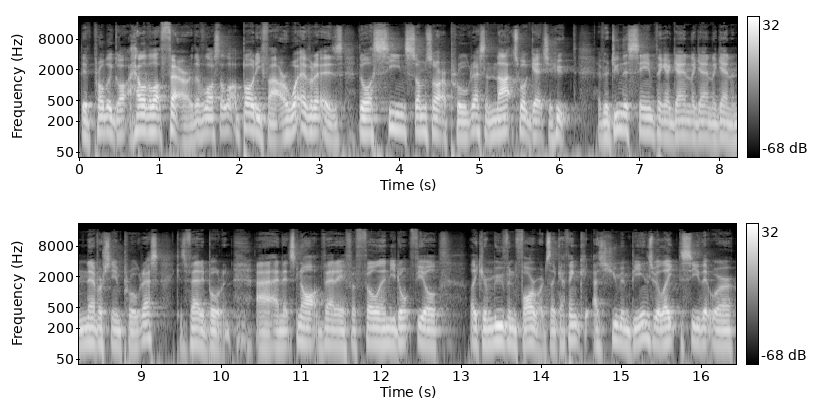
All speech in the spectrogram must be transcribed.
They've probably got a hell of a lot fitter, they've lost a lot of body fat, or whatever it is. They'll have seen some sort of progress, and that's what gets you hooked. If you're doing the same thing again and again and again and never seeing progress, it's very boring uh, and it's not very fulfilling. You don't feel like you're moving forwards. Like I think as human beings, we like to see that we're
